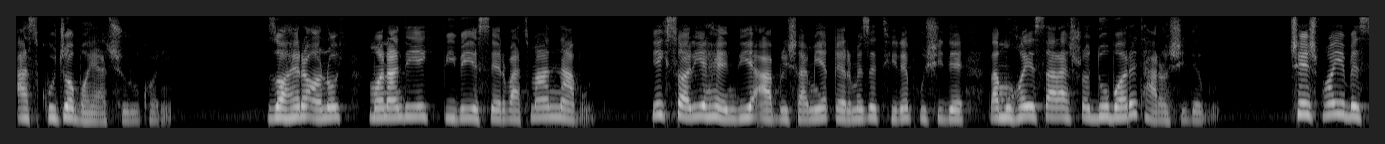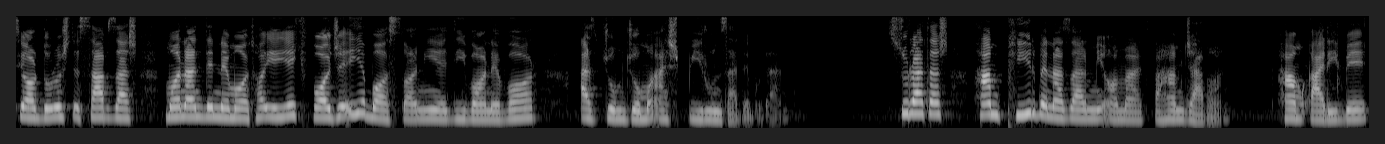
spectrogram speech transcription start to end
از کجا باید شروع کنیم. ظاهر آنوک مانند یک بیوه ثروتمند نبود. یک ساری هندی ابریشمی قرمز تیره پوشیده و موهای سرش را دوباره تراشیده بود. چشمهای بسیار درشت سبزش مانند نمادهای یک فاجعه باستانی دیوانوار از جمجمعش بیرون زده بودند. صورتش هم پیر به نظر می آمد و هم جوان. هم غریبه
